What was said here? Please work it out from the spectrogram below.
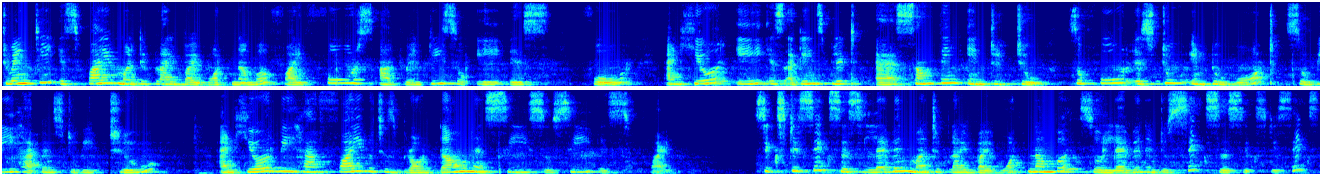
20 is 5 multiplied by what number? 5 fours are 20. So A is 4. And here A is again split as something into 2. So 4 is 2 into what? So B happens to be 2. And here we have 5 which is brought down as C. So C is 5. 66 is 11 multiplied by what number? So 11 into 6 is 66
